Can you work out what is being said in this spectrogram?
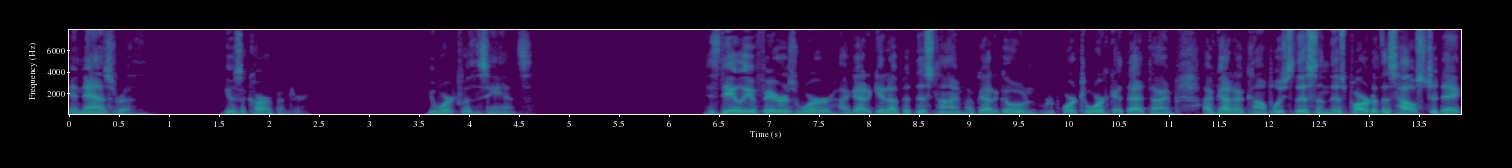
in Nazareth. He was a carpenter. He worked with his hands. His daily affairs were I got to get up at this time. I've got to go and report to work at that time. I've got to accomplish this and this part of this house today.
